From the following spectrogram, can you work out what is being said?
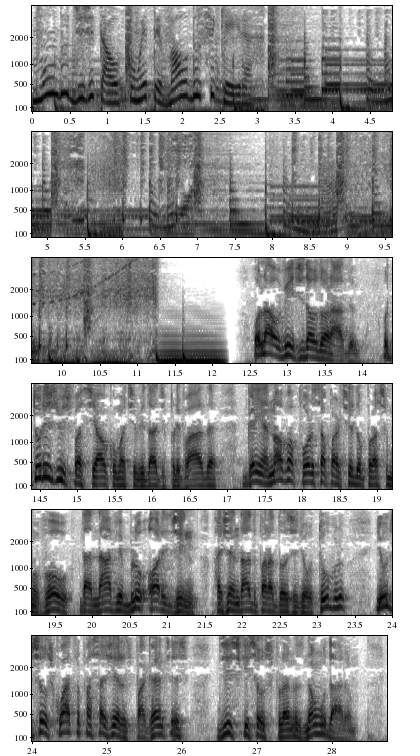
Mundo Digital com Etevaldo Siqueira. Olá, ouvintes da Eldorado. O turismo espacial como atividade privada ganha nova força a partir do próximo voo da nave Blue Origin, agendado para 12 de outubro, e um de seus quatro passageiros pagantes disse que seus planos não mudaram.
